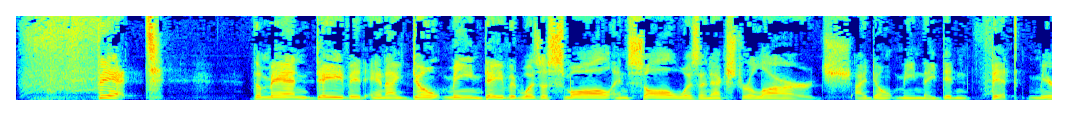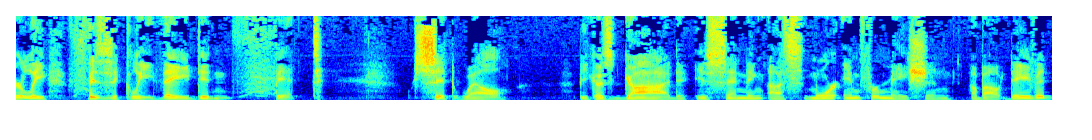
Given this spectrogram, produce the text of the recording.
fit the man David, and I don't mean David was a small and Saul was an extra large. I don't mean they didn't fit merely physically. They didn't fit sit well because God is sending us more information about David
